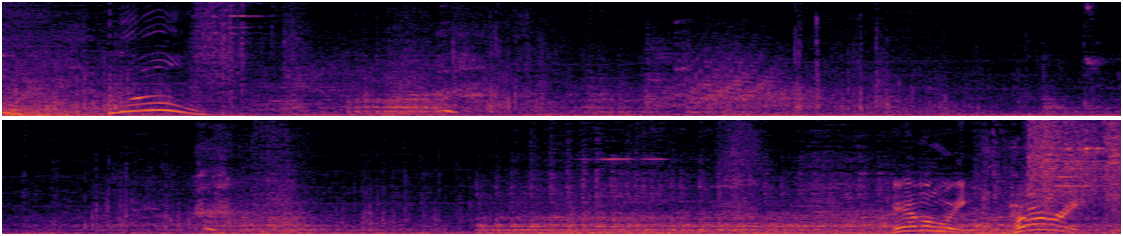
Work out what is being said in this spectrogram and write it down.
Emily, hurry!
